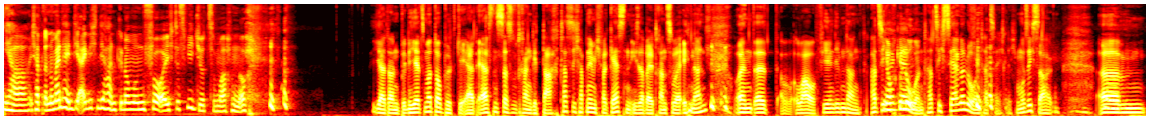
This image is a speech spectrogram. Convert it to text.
Ja, ich habe dann nur mein Handy eigentlich in die Hand genommen, um für euch das Video zu machen noch. Ja, dann bin ich jetzt mal doppelt geehrt. Erstens, dass du dran gedacht hast. Ich habe nämlich vergessen, Isabel dran zu erinnern. Und äh, wow, vielen lieben Dank. Hat sich ja, auch gelohnt. Hat sich sehr gelohnt tatsächlich, muss ich sagen. Ähm,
